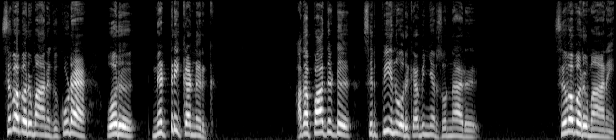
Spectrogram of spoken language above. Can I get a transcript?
சிவபெருமானுக்கு கூட ஒரு நெற்றி கண் இருக்கு. அதை பார்த்துட்டு சிற்பின்னு ஒரு கவிஞர் சொன்னார் சிவபெருமானே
